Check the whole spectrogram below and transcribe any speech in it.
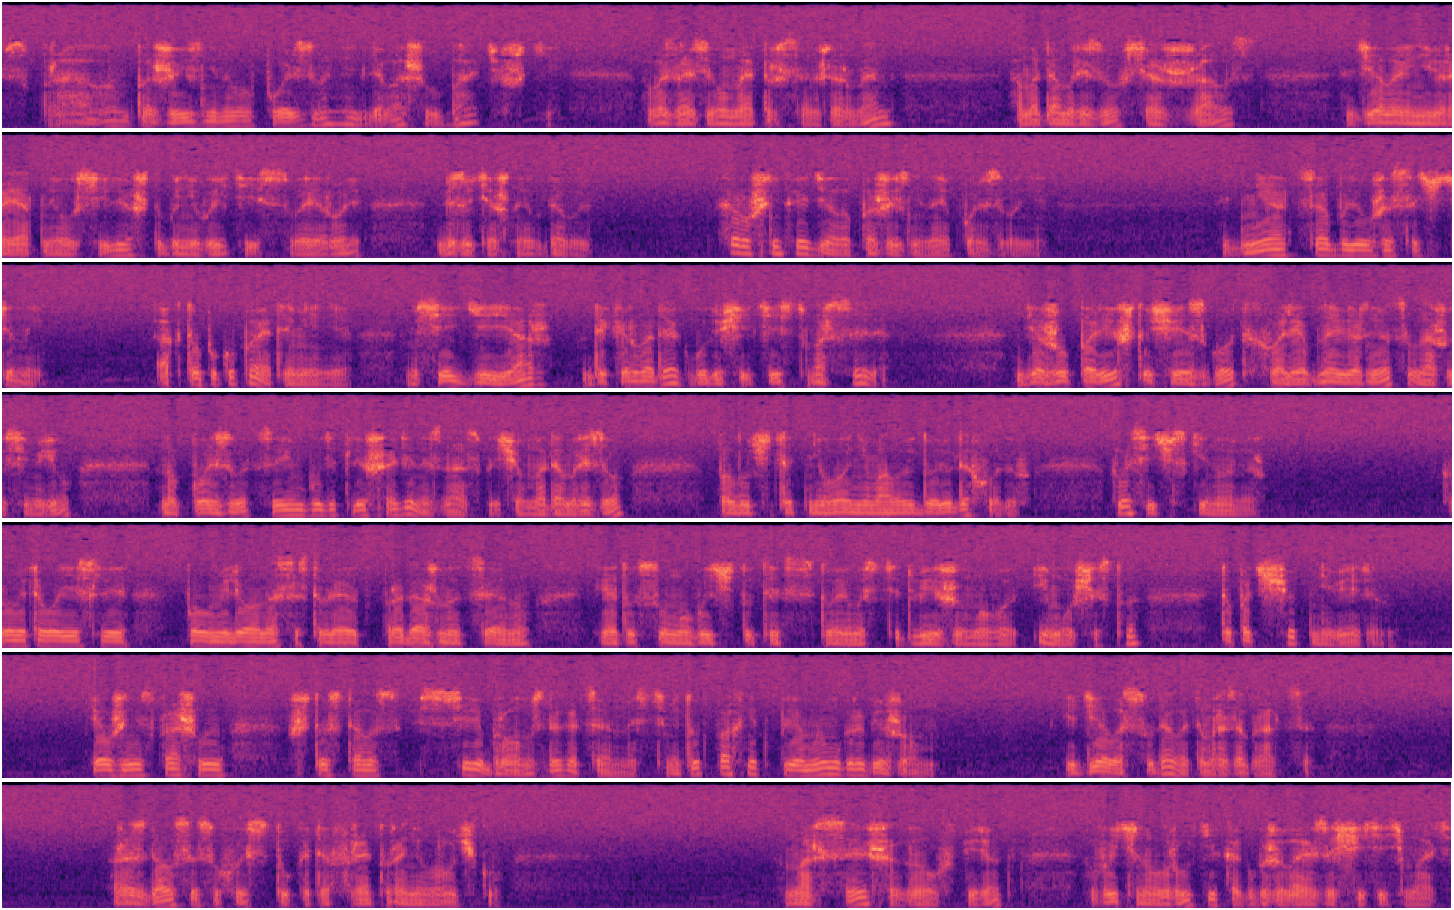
«С правом пожизненного пользования для вашего батюшки», — возразил мэтр Сен-Жермен, а мадам Ризо вся сжалась, делая невероятные усилия, чтобы не выйти из своей роли безутешной вдовы. Хорошенькое дело пожизненное пользование. Дни отца были уже сочтены. А кто покупает имение? Мсье Гияр де Кервадек, будущий тесть Марселя. Держу пари, что через год хвалебное вернется в нашу семью, но пользоваться им будет лишь один из нас, причем мадам Ризо получит от него немалую долю доходов. Классический номер. Кроме того, если полмиллиона составляют продажную цену, и эту сумму вычтут из стоимости движимого имущества, то подсчет неверен. Я уже не спрашиваю, что стало с серебром, с драгоценностями. Тут пахнет прямым грабежом. И дело суда в этом разобраться. Раздался сухой стук. Это Фред уронил ручку. Марсель шагнул вперед, вытянул руки, как бы желая защитить мать.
